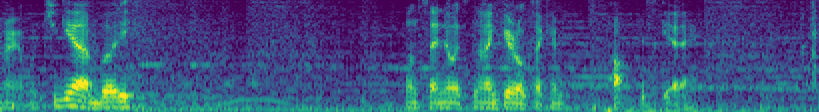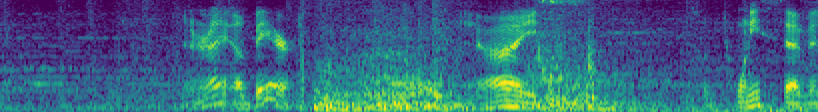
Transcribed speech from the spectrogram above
Alright, what you got, buddy? Once I know it's not a Geralt, I can pop this guy. Alright, a bear. Nice. So 27.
